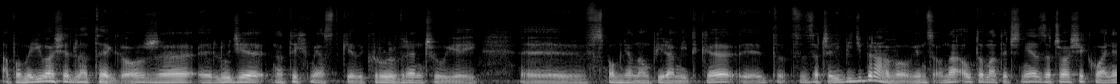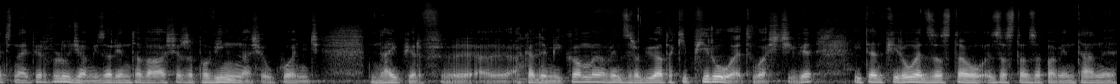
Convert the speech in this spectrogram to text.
A pomyliła się dlatego, że e, ludzie natychmiast, kiedy król wręczył jej wspomnianą piramidkę, e, to, to zaczęli bić brawo, więc ona automatycznie zaczęła się kłaniać najpierw ludziom i zorientowała się, że powinna się ukłonić najpierw e, akademikom, więc zrobiła taki piruet właściwie i ten piruet został, został zapamiętany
